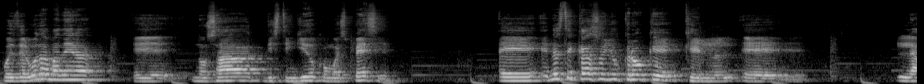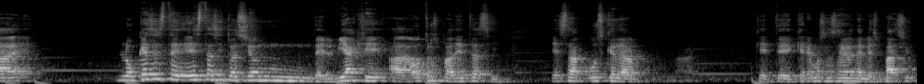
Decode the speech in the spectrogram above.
pues de alguna manera, eh, nos ha distinguido como especie. Eh, en este caso, yo creo que, que el, eh, la, lo que es este, esta situación del viaje a otros planetas y esa búsqueda que te queremos hacer en el espacio,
